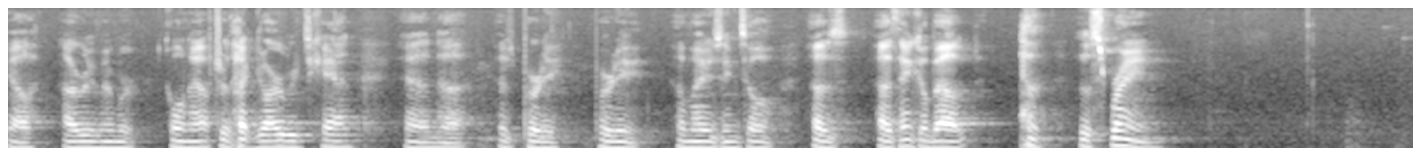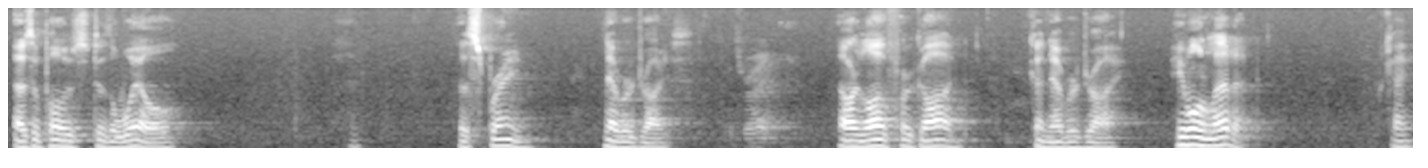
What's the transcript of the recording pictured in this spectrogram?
yeah, I remember going after that garbage can, and uh, it was pretty pretty amazing. So as I think about the spring as opposed to the well, the spring never dries. That's right. Our love for God can never dry. He won't let it. Okay?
